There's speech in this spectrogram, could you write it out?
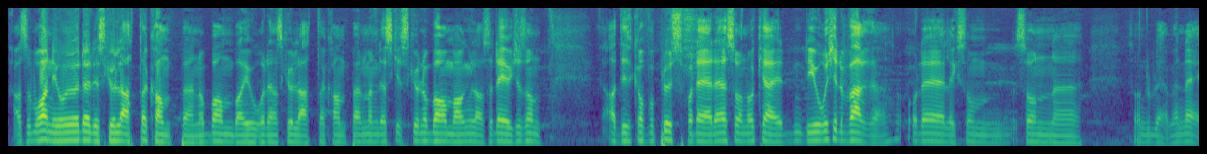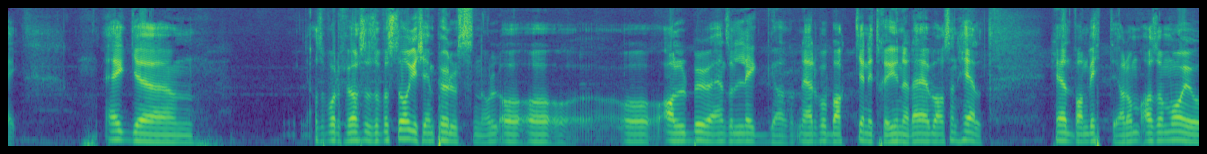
Altså Brann gjorde jo det de skulle etter kampen, og Bamba gjorde det han skulle etter kampen. Men det skulle jo bare mangle. Så det er jo ikke sånn at de skal få pluss for det. Det er sånn OK, de gjorde ikke det verre. Og det er liksom sånn, uh, sånn det ble. Men jeg, jeg eh, Altså For det første så forstår jeg ikke impulsen, og, og, og, og albue en som ligger nede på bakken i trynet. Det er bare sånn helt, helt vanvittig. Altså må jo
